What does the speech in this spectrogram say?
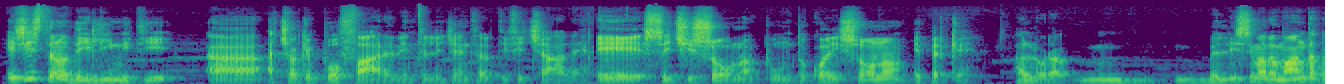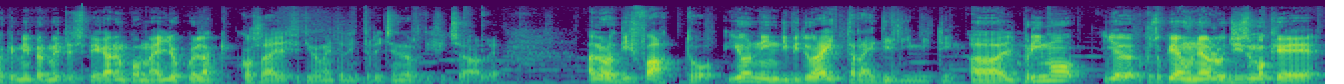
esistono dei limiti a, a ciò che può fare l'intelligenza artificiale? E se ci sono, appunto, quali sono e perché? Allora, mh, bellissima domanda perché mi permette di spiegare un po' meglio quella che cos'è effettivamente l'intelligenza artificiale. Allora, di fatto, io ne individuerei tre di limiti. Uh, il primo, io- questo qui è un neologismo che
